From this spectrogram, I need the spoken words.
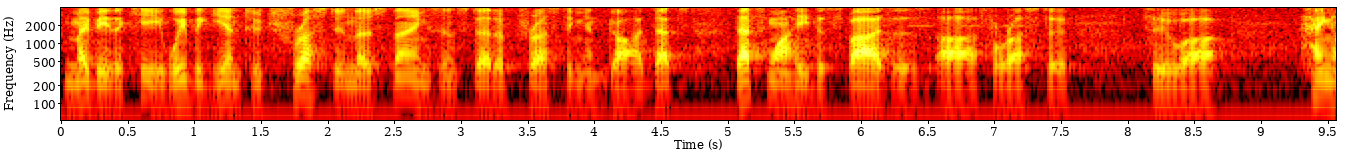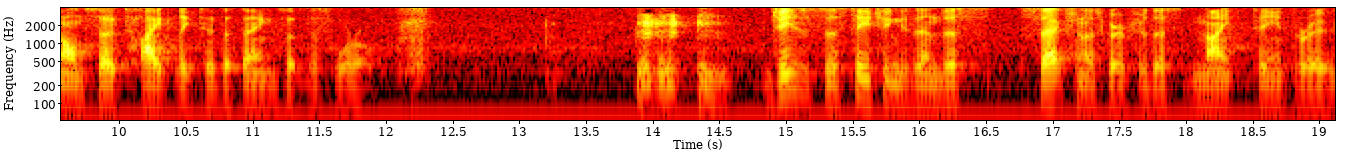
maybe the key. We begin to trust in those things instead of trusting in God. That's, that's why he despises uh, for us to, to uh, hang on so tightly to the things of this world. Jesus' teachings in this section of Scripture, this 19 through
